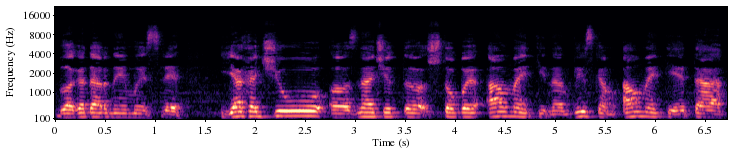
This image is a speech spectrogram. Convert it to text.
благодарные мысли. Я хочу, э, значит, э, чтобы Almighty на английском, Almighty это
